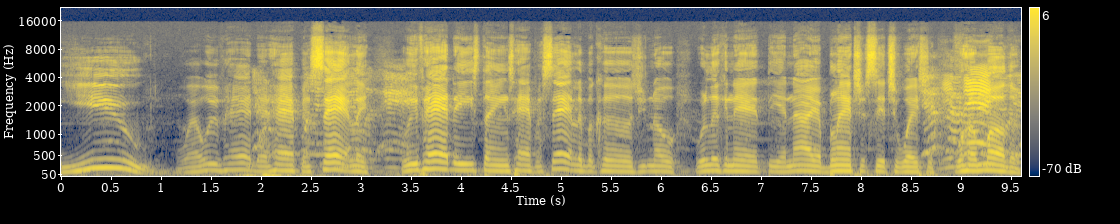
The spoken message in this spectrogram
you. Well, we've had that happen. Sadly, we've had these things happen. Sadly, because you know we're looking at the Aniah Blanchard situation with her mother,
